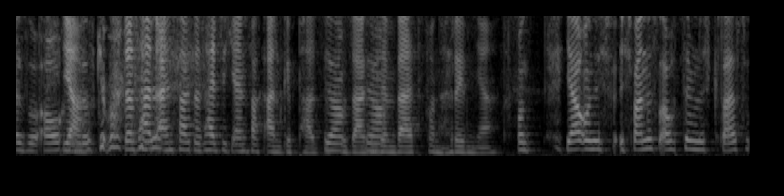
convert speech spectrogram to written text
Also auch ja, das gewachsen das hat einfach, das hat sich einfach angepasst ja, sozusagen ja. dem Wert von Hrivnia. Und ja, und ich, ich fand es auch ziemlich krass,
